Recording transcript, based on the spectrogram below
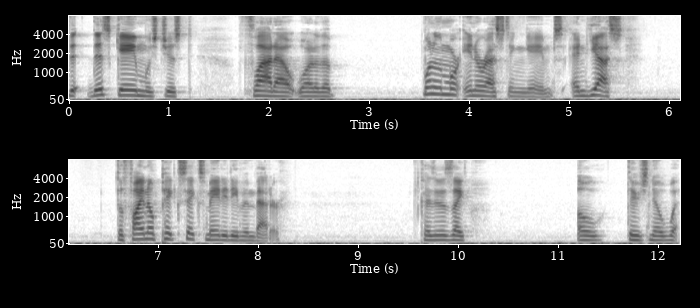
Th- this game was just flat out one of the one of the more interesting games. And yes, the final pick six made it even better. Because it was like, oh, there's no way.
